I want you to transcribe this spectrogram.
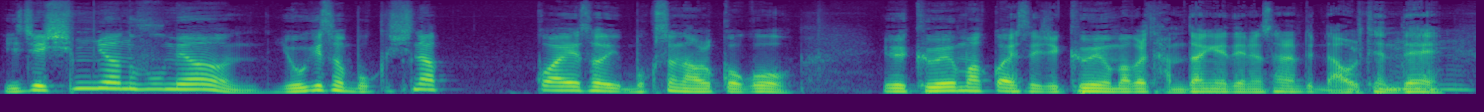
이제 10년 후면 여기서 목 신학과에서 목사 나올 거고 교회음악과에서 이제 교회음악을 담당해야 되는 사람들이 나올 텐데 음,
